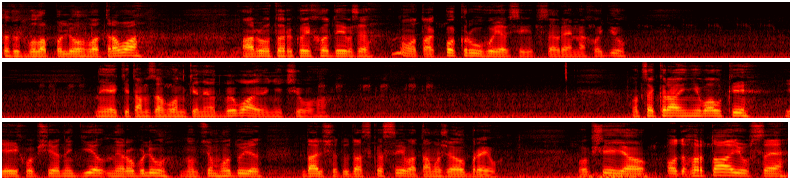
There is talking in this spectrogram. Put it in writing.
Це тут була польогла трава, а роторкою ходив вже, ну отак по кругу я всі, все время ходю. Ніякі там загонки не відбиваю, нічого. Оце крайні валки, я їх взагалі не діл, не роблю, але в цьому году я далі туди скосив, а там уже обрив. Взагалі я отгортаю все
